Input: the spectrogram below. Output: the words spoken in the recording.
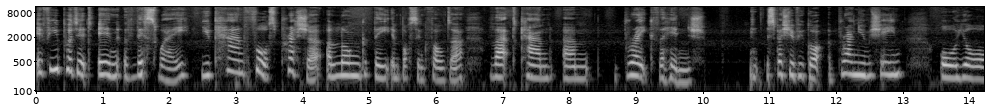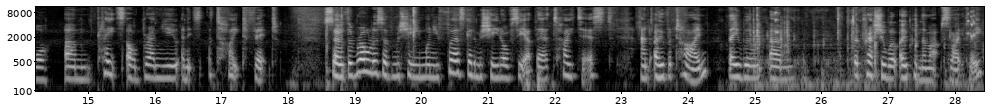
If you put it in this way, you can force pressure along the embossing folder that can um, break the hinge, especially if you've got a brand new machine or your um, plates are brand new and it's a tight fit. So the rollers of the machine, when you first get a machine, obviously at their tightest, and over time they will, um, the pressure will open them up slightly.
